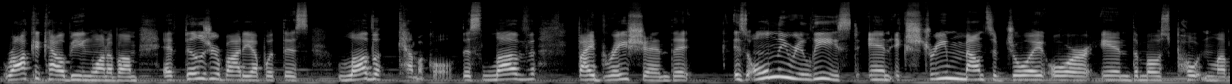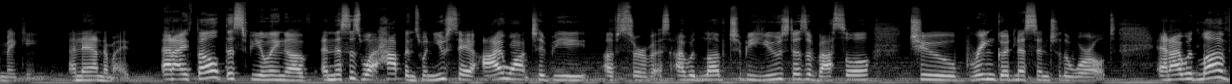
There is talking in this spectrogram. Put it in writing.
raw cacao being one of them. It fills your body up with this love chemical, this love vibration that is only released in extreme amounts of joy or in the most potent lovemaking, anandamide. And I felt this feeling of, and this is what happens when you say, I want to be of service. I would love to be used as a vessel to bring goodness into the world. And I would love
